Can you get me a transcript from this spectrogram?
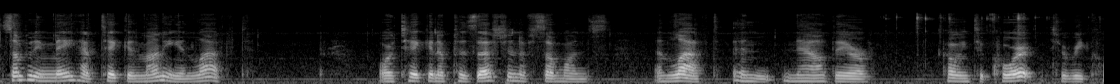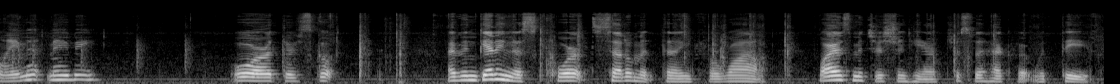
Somebody may have taken money and left or taken a possession of someone's and left and now they're going to court to reclaim it maybe or there's go I've been getting this court settlement thing for a while why is magician here? Just the heck of it with thief.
